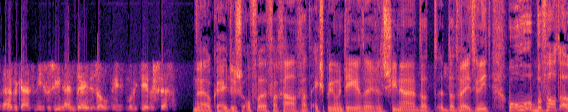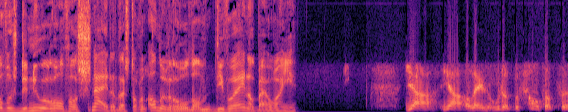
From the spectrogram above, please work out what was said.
heb ik eigenlijk niet gezien. En deden ze ook niet, moet ik eerlijk zeggen. Nee, oké. Dus of Van Gaal gaat experimenteren tegen China, dat, dat weten we niet. Hoe, hoe bevalt overigens de nieuwe rol van Snijder? Dat is toch een andere rol dan die voorheen had bij Oranje? Ja, ja, alleen hoe dat bevalt, dat, uh,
